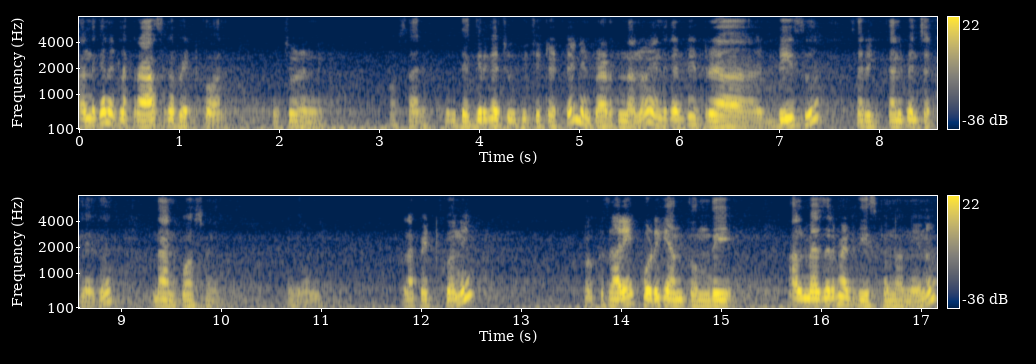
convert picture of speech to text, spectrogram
అందుకని ఇట్లా క్రాస్గా పెట్టుకోవాలి. ఇది చూడండి. ఒకసారి మీకు దగ్గరగా చూపించేటట్టు నేను పెడుతున్నాను. ఎందుకంటే డ్రా డీసు సరిగ్గా కనిపించట్లేదు. దానికోసమని. ఇదిగోండి. అలా పెట్టుకొని ఒకసారి పొడిగి ఎంత ఉంది? వాళ్ళ మెజర్మెంట్ తీసుకున్నాను నేను.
